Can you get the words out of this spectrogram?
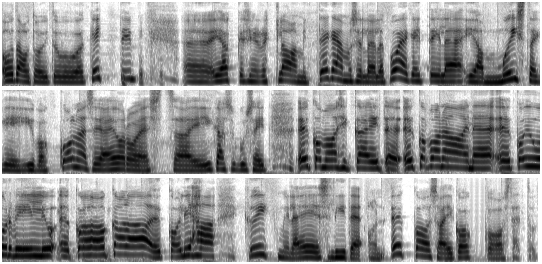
odavtoiduketti. ei hakka siin reklaami tegema sellele poeketile ja mõistagi juba kolmesaja euro eest sai igasuguseid ökomaasikaid, ökobanaane, ökojuurvilju, ökokala, ökoliha, kõik, mille eesliide on öko euro sai kokku ostetud.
